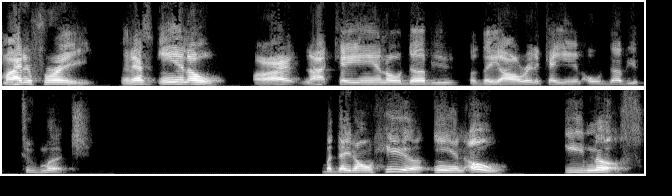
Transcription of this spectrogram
Mighty afraid. And that's N-O. All right. Not K-N-O-W because they already K-N-O-W too much. But they don't hear N-O enough.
